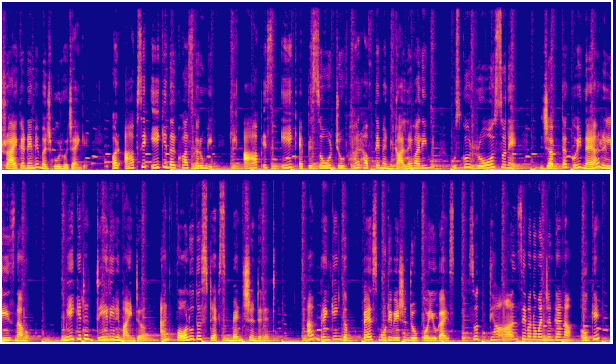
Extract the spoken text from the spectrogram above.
ट्राई करने में मजबूर हो जाएँगे। और आपसे एक ही दरख्वास्त करूँगी कि आप इस एक एपिसोड जो हर हफ़्ते मैं निकालने वाली हूँ, उसको रोज सुने जब तक कोई नया रिलीज़ ना हो। Make it a daily reminder and follow the steps mentioned in it I am bringing the best motivation dope for you guys so ध्यान से मनोरंजन करना ओके?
